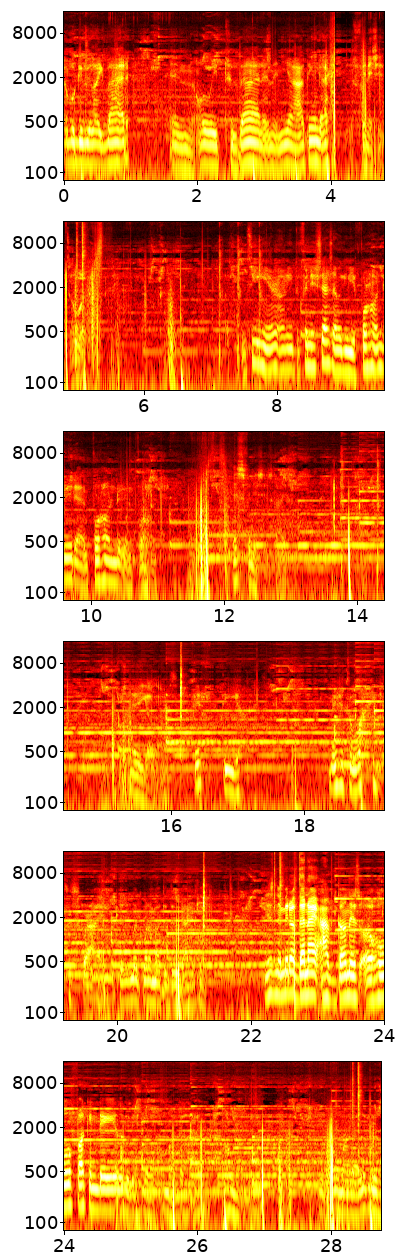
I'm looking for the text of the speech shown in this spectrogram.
It will give you like that, and all the way to that, and then yeah, I think I should finish it. So see here, I need to finish this. I will give you 400 and 400 and 400. Let's finish this, guys. There you go, guys. 50. Make sure to like subscribe. Because look what I'm about to do, guys. Look. This is in the middle of the night. I've done this a whole fucking day. Look at this. Oh my god. Oh my god. Oh my god. Look at this,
